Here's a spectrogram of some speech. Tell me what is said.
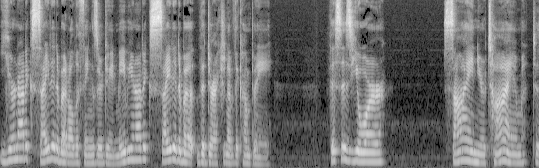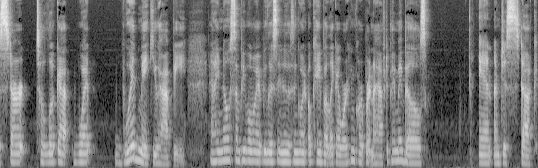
you're not excited about all the things they're doing. Maybe you're not excited about the direction of the company. This is your sign, your time to start to look at what would make you happy and I know some people might be listening to this and going, okay, but like I work in corporate and I have to pay my bills and I'm just stuck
